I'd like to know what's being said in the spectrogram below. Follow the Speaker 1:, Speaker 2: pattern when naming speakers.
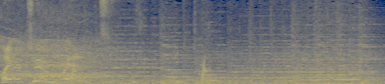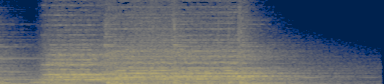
Speaker 1: Player two wins.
